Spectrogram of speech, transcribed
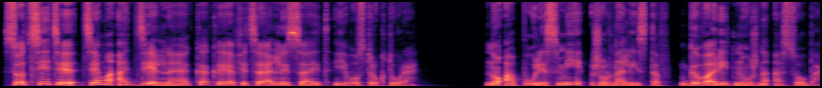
Соцсети — тема отдельная, как и официальный сайт, его структура. Но о пуле СМИ журналистов говорить нужно особо.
